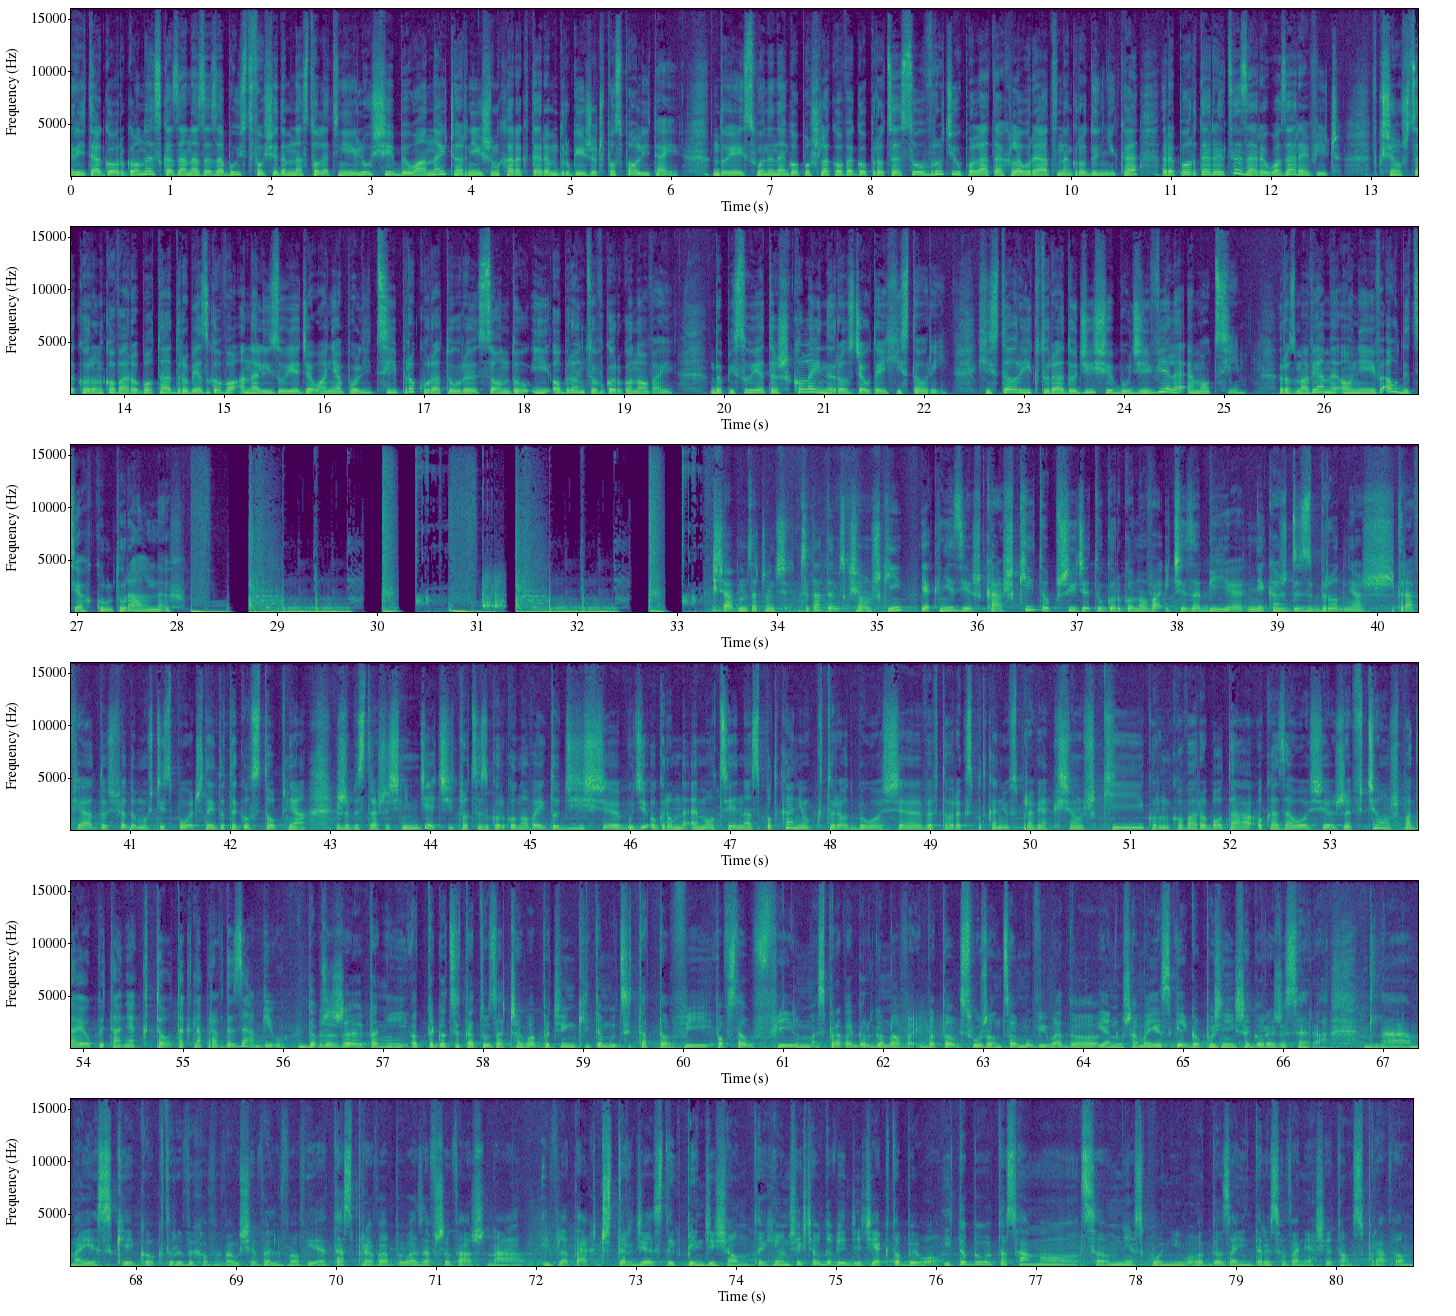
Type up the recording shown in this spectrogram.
Rita Gorgon, skazana za zabójstwo 17-letniej Lusi, była najczarniejszym charakterem II Rzeczpospolitej. Do jej słynnego poszlakowego procesu wrócił po latach laureat Nagrody Nike, reporter Cezary Łazarewicz. W książce Koronkowa robota drobiazgowo analizuje działania policji, prokuratury, sądu i obrońców Gorgonowej. Dopisuje też kolejny rozdział tej historii. Historii, która do dziś budzi wiele emocji. Rozmawiamy o niej w audycjach kulturalnych. Chciałabym zacząć cytatem z książki. Jak nie zjesz kaszki, to przyjdzie tu Gorgonowa i cię zabije. Nie każdy zbrodniarz trafia do świadomości społecznej do tego stopnia, żeby straszyć nim dzieci. Proces Gorgonowej do dziś budzi ogromne emocje. Na spotkaniu, które odbyło się we wtorek, spotkaniu w sprawie książki Koronkowa Robota, okazało się, że wciąż padają pytania, kto tak naprawdę zabił. Dobrze, że pani od tego cytatu zaczęła, bo dzięki temu cytatowi powstał film Sprawa Gorgonowej, bo to służące mówiła do Janusza Majewskiego, późniejszego reżysera. Dla Majewskiego, który wychowywał się w Lwowie, ta sprawa była zawsze ważna i w latach 40., 50. i on się chciał dowiedzieć, jak to było. I to było to samo, co mnie skłoniło do zainteresowania się tą sprawą,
